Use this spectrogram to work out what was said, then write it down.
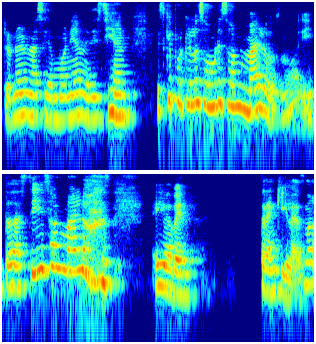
reunión, en una ceremonia, me decían, es que ¿por qué los hombres son malos? ¿no? Y todas, sí, son malos. Y a ver, tranquilas, ¿no?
